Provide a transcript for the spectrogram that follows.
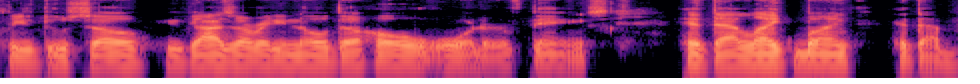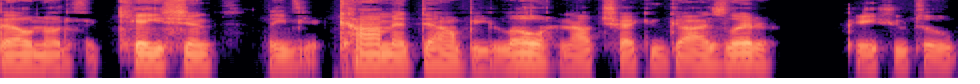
please do so. You guys already know the whole order of things. Hit that like button, hit that bell notification, leave your comment down below, and I'll check you guys later. Peace, YouTube.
